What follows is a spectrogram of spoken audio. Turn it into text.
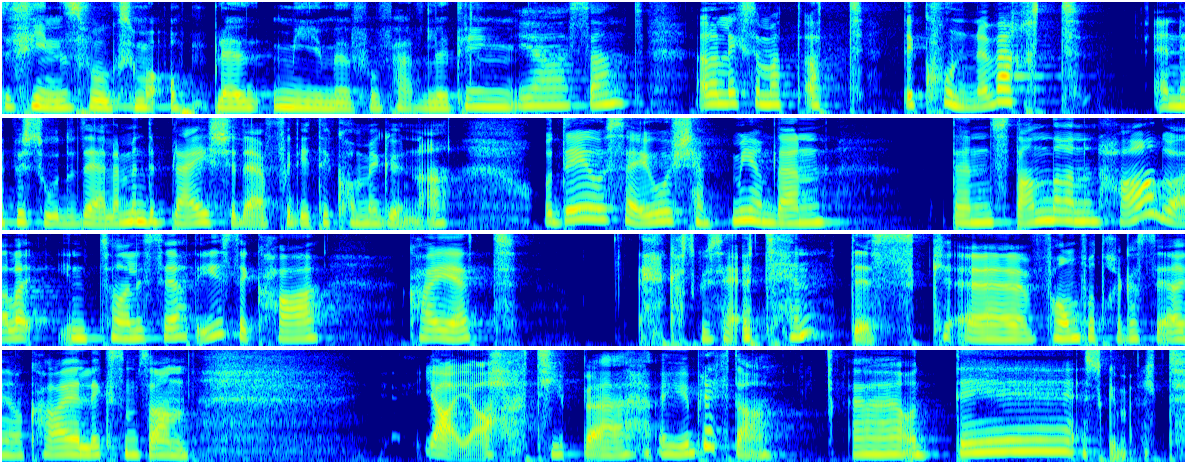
Det finnes folk som har opplevd mye mer forferdelige ting. Ja, sant? Eller liksom at, at det kunne vært en episode dele, men det ble ikke det fordi det kom meg unna. Og det jo sier jo kjempemye om den, den standarden en har, eller internalisert i seg. Hva, hva er et hva skal vi si, autentisk eh, form for trakassering, og hva er liksom sånn ja ja, type øyeblikk, da. Eh, og det er skummelt.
